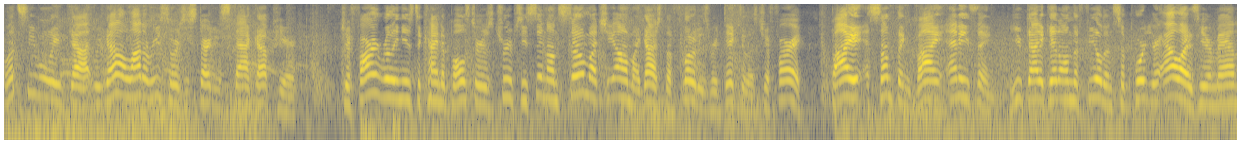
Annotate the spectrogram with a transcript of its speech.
let's see what we've got. We've got a lot of resources starting to stack up here. Jafari really needs to kind of bolster his troops. He's sitting on so much. Oh my gosh, the float is ridiculous. Jafari, buy something, buy anything. You've got to get on the field and support your allies here, man.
